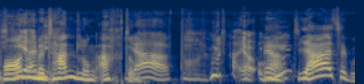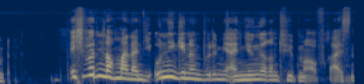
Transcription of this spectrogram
Porno mit die- Handlung. Achtung. Ja, Porno mit- ja, und? Ja. ja, ist ja gut. Ich würde noch mal an die Uni gehen und würde mir einen jüngeren Typen aufreißen.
